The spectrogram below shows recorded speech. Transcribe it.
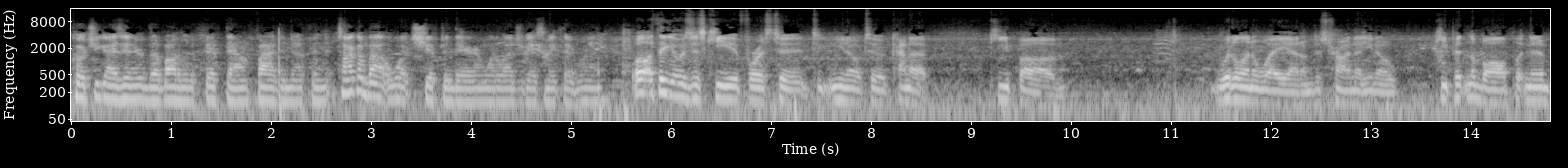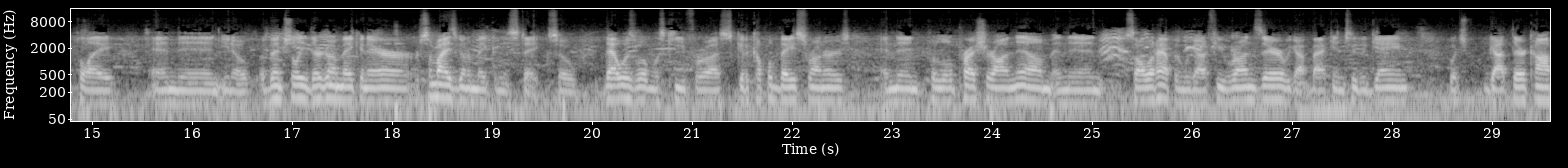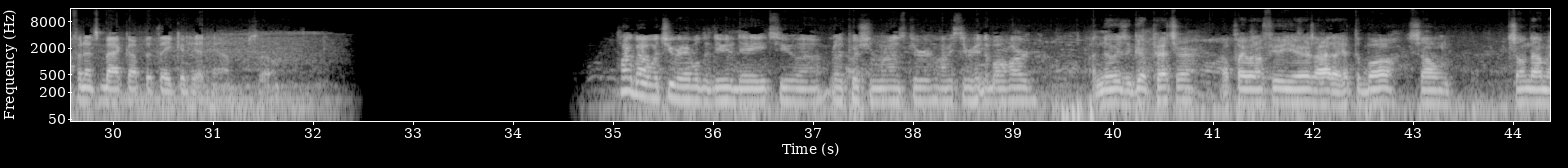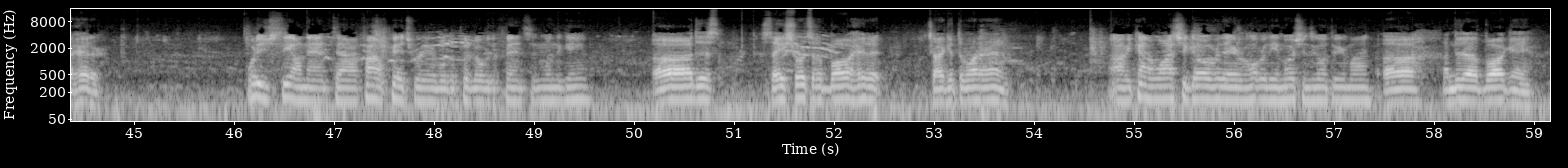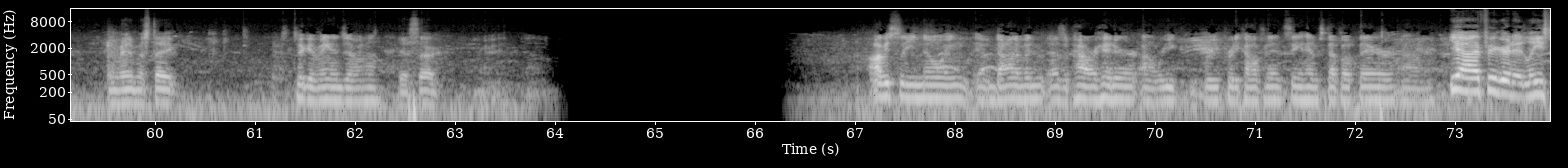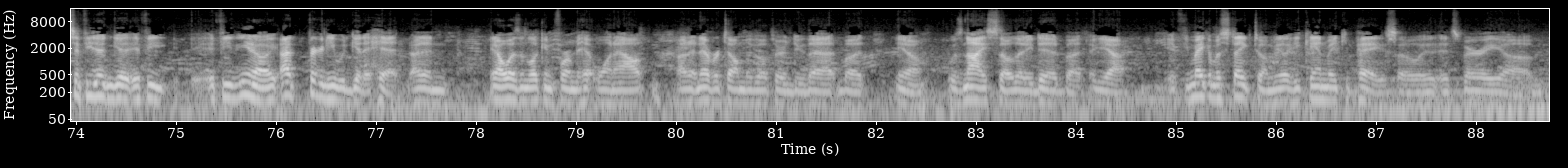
coach, you guys entered the bottom of the fifth down five to nothing. Talk about what shifted there and what allowed you guys to make that run. Well, I think it was just key for us to, to you know, to kind of keep uh, whittling away at them, just trying to, you know, keep hitting the ball, putting it in play, and then, you know, eventually they're going to make an error or somebody's going to make a mistake. So that was what was key for us. Get a couple base runners and then put a little pressure on them, and then saw what happened. We got a few runs there. We got back into the game, which got their confidence back up that they could hit him. So. Talk about what you were able to do today to uh, really push some runs through. Obviously, you're hitting the ball hard. I knew he was a good pitcher. I played with him a few years. I had to hit the ball, show him, show him that I'm a hitter. What did you see on that uh, final pitch where you were able to put it over the fence and win the game? Uh, just stay short to the ball, hit it, try to get the runner in. Uh, you kind of watched it go over there. What were the emotions going through your mind? Uh, I knew that was a ball game. He made a mistake. Took advantage of it, huh? Yes, sir. Obviously, knowing Donovan as a power hitter, uh, were you were you pretty confident seeing him step up there? Um, Yeah, I figured at least if he didn't get if he if he you know I figured he would get a hit. I didn't you know I wasn't looking for him to hit one out. I didn't ever tell him to go up there and do that. But you know it was nice though that he did. But yeah, if you make a mistake to him, he, can make you pay. So it, it's very. Um,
